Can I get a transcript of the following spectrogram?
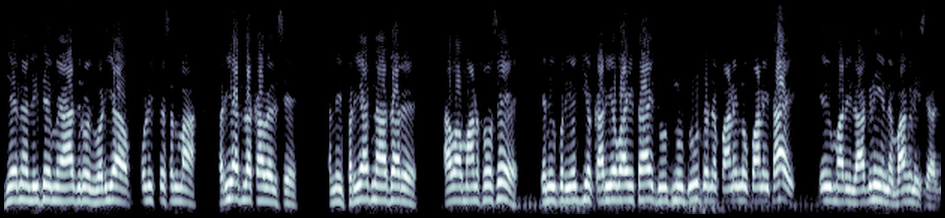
જેને લીધે મેં આજ રોજ વડિયા પોલીસ સ્ટેશનમાં ફરિયાદ લખાવેલ છે. અને ફરિયાદના આધારે આવા માણસો છે, એની ઉપર યોગ્ય કાર્યવાહી થાય, દૂધનું દૂધ અને પાણીનું પાણી થાય, એવી મારી લાગણી અને માગણી છે આજે.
